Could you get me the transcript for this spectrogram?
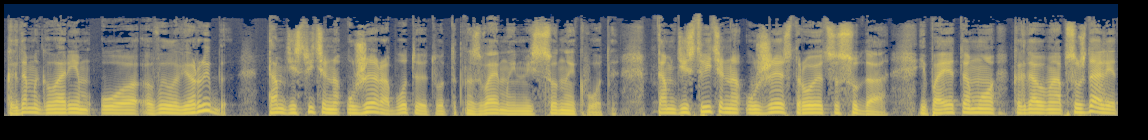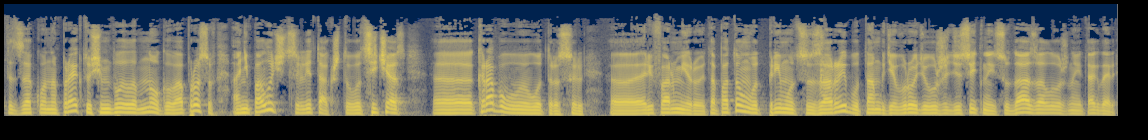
Когда мы говорим о вылове рыбы, там действительно уже работают вот так называемые инвестиционные квоты. Там действительно уже строятся суда. И поэтому, когда мы обсуждали этот законопроект, очень было много вопросов, а не получится ли так, что вот сейчас э, крабовую отрасль э, реформируют, а потом вот примутся за рыбу там, где вроде уже действительно и суда заложены и так далее.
